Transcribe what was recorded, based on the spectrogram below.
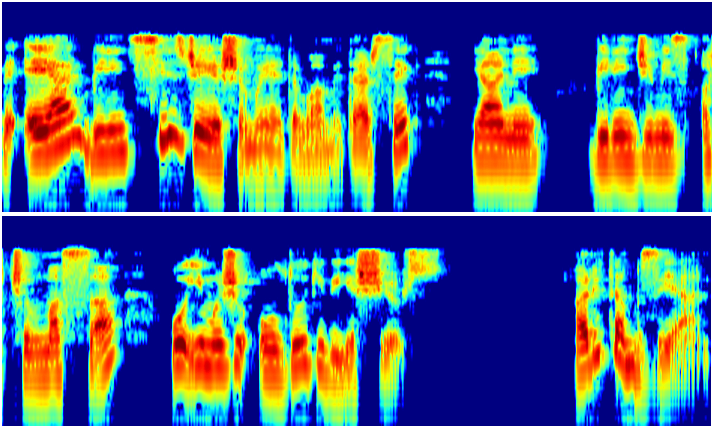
Ve eğer bilinçsizce yaşamaya devam edersek, yani bilincimiz açılmazsa o imajı olduğu gibi yaşıyoruz. Haritamızı yani.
